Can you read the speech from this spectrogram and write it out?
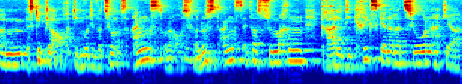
Ähm, es gibt ja auch die Motivation aus Angst oder aus Verlustangst etwas zu machen. Gerade die Kriegsgeneration hat ja,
